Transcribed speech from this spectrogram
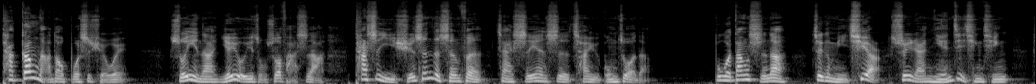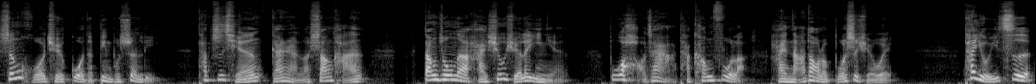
他刚拿到博士学位，所以呢，也有一种说法是啊，他是以学生的身份在实验室参与工作的。不过当时呢，这个米切尔虽然年纪轻轻，生活却过得并不顺利。他之前感染了伤寒，当中呢还休学了一年。不过好在啊，他康复了，还拿到了博士学位。他有一次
